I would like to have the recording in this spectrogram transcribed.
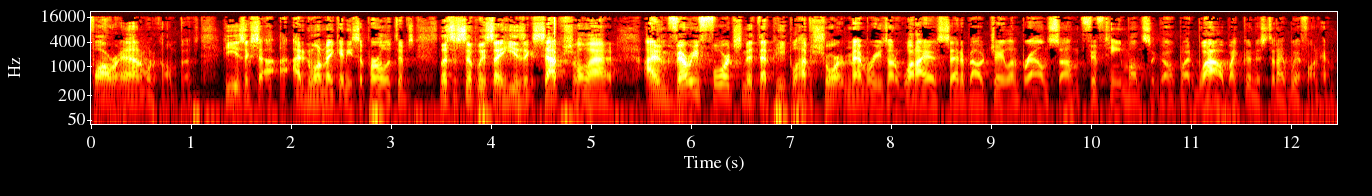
far. I don't want to call him. He is. I didn't want to make any superlatives. Let's just simply say he is exceptional at it. I am very fortunate that people have short memories on what I have said about Jaylen Brown some 15 months ago. But wow, my goodness, did I whiff on him?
